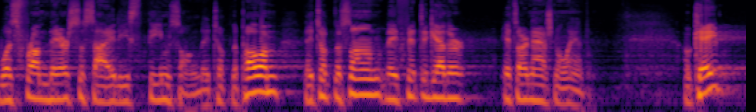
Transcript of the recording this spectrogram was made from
was from their society's theme song. They took the poem, they took the song, they fit together. It's our national anthem. Okay?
